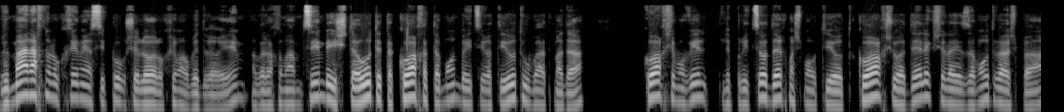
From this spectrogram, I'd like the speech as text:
ומה אנחנו לוקחים מהסיפור שלו? לוקחים הרבה דברים, אבל אנחנו מאמצים בהשתאות את הכוח הטמון ביצירתיות ובהתמדה, כוח שמוביל לפריצות דרך משמעותיות, כוח שהוא הדלק של היזמות וההשפעה,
